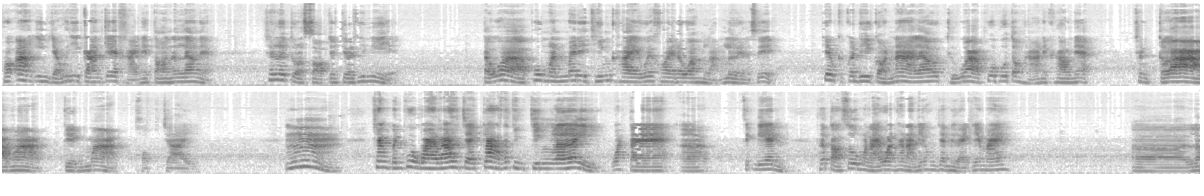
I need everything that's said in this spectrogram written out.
พราะอ้างอิงจากวิธีการแก้ไขในตอนนั้นแล้วเนี่ยฉันเลยตรวจสอบจนเจอที่นี่ แต่ว่าพวกมันไม่ได้ทิ้งใครไว้คอยระวังหลังเลยนะสิเทียบกับคดีก่อนหน้าแล้ว ถือว่าพวกผู้ต้องหาในคราวเนี้ยฉันกล้ามากเก่งมาก อบใจ อืม ช่างเป็นพวกวายร้ายใจกล้าซะจริง ๆ เลย ว่าแต่ เออซิกเดียน เธอต่อสู้มาหลายวันขนาดนี้คงจะเหนื่อยใช่ไหม เอ่อเรา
